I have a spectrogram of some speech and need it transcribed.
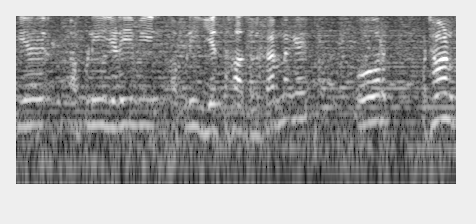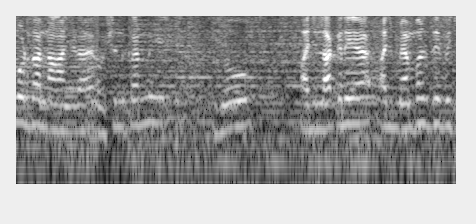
ਕਿ ਇਹ ਆਪਣੀ ਜਿਹੜੀ ਵੀ ਆਪਣੀ ਜਿੱਤ ਹਾਸਲ ਕਰਨਗੇ ਔਰ ਪਠਾਨਕੋਟ ਦਾ ਨਾਂ ਜਿਹੜਾ ਹੈ ਰੋਸ਼ਨ ਕਰਨਗੇ। ਜੋ ਅੱਜ ਲੱਗ ਰਿਹਾ ਅੱਜ ਮੈਂਬਰਸ ਦੇ ਵਿੱਚ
